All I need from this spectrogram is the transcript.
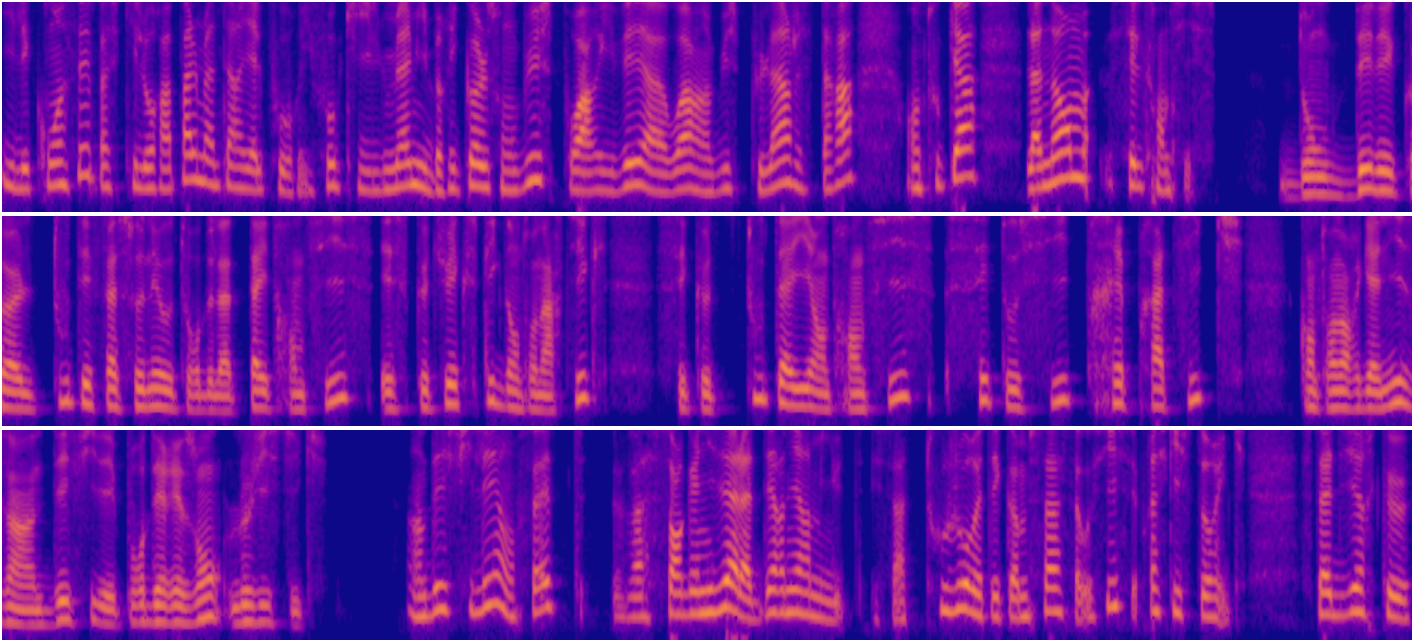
il est coincé parce qu'il n'aura pas le matériel pour. Il faut qu'il lui-même il bricole son buste pour arriver à avoir un buste plus large, etc. En tout cas, la norme, c'est le 36. Donc dès l'école, tout est façonné autour de la taille 36. Et ce que tu expliques dans ton article, c'est que tout tailler en 36, c'est aussi très pratique quand on organise un défilé pour des raisons logistiques. Un défilé, en fait, va s'organiser à la dernière minute. Et ça a toujours été comme ça, ça aussi, c'est presque historique. C'est-à-dire que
